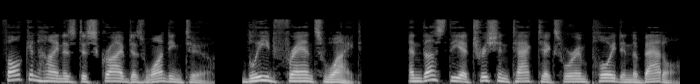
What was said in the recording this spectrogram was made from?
Falkenhayn is described as wanting to «bleed France white», and thus the attrition tactics were employed in the battle.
